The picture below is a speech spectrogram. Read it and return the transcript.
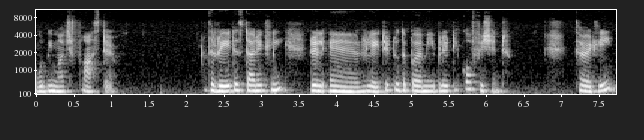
would be much faster. The rate is directly re uh, related to the permeability coefficient. Thirdly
